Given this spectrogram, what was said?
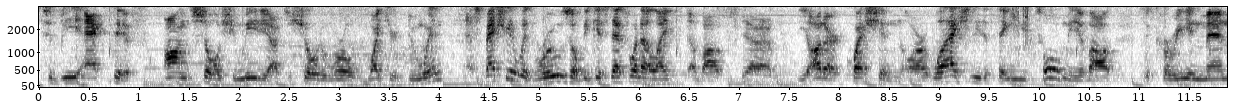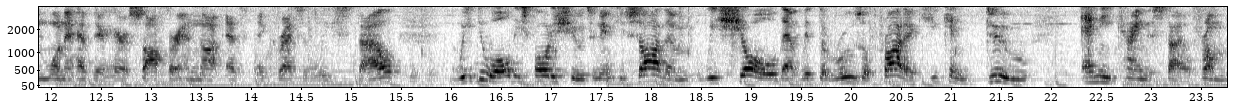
to be active on social media to show the world what you're doing, especially with Reuzel, because that's what I like about uh, the other question, or well, actually, the thing you told me about the Korean men want to have their hair softer and not as aggressively styled. We do all these photo shoots, and if you saw them, we show that with the Reuzel product, you can do any kind of style, from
